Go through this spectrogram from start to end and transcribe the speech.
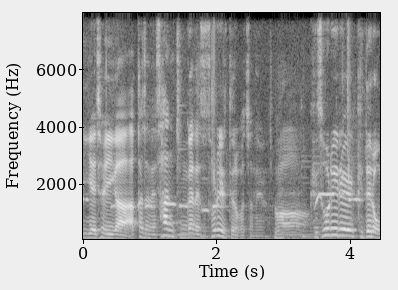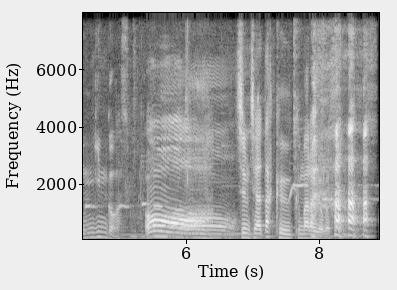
이게 저희가 아까 전에 산 중간에서 소리를 들어봤잖아요. 그 소리를 그대로 옮긴 것 같습니다. 어. 지금 제가 딱 그 그 말 하려고 했어요.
